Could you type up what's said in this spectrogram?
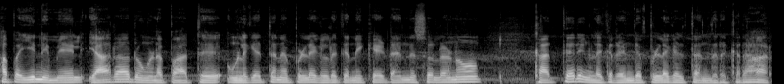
அப்போ இனிமேல் யாராவது உங்களை பார்த்து உங்களுக்கு எத்தனை பிள்ளைகள் இருக்குன்னு கேட்டால் என்ன சொல்லணும். கத்தர் எங்களுக்கு ரெண்டு பிள்ளைகள் தந்திருக்கிறார்.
